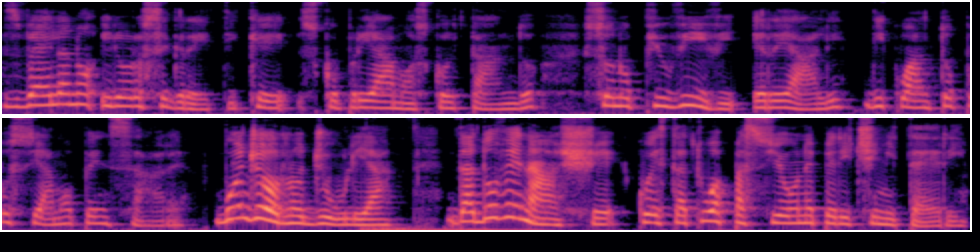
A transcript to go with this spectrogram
svelano i loro segreti che, scopriamo ascoltando, sono più vivi e reali di quanto possiamo pensare. Buongiorno Giulia, da dove nasce questa tua passione per i cimiteri?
